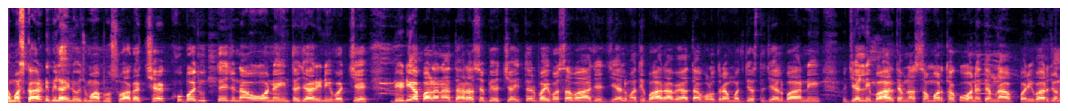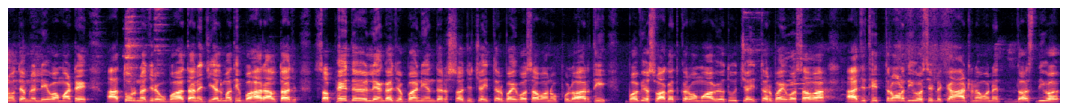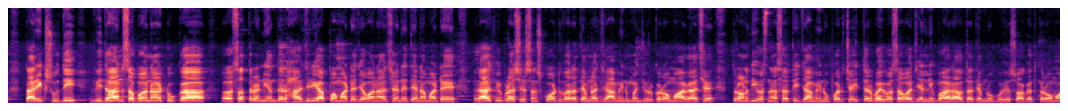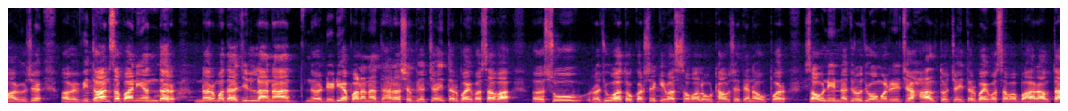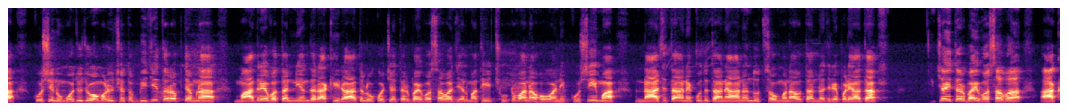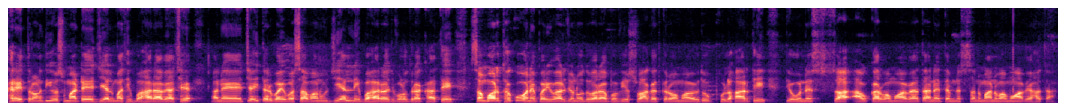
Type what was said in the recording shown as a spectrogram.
નમસ્કાર ડીબીલાઈ ન્યૂઝમાં આપનું સ્વાગત છે. ખૂબ જ ઉત્તેજનાઓ અને ઇંતજારીની વચ્ચે ડેડિયાપાડાના ધારાસભ્ય ચૈતરભાઈ વસાવા આજે જેલમાંથી બહાર આવ્યા હતા. વડોદરા મધ્યસ્થ જેલ બહારની, જેલની બહાર તેમના સમર્થકો અને તેમના પરિવારજનો તેમને લેવા માટે આતુર નજરે ઊભા હતા અને જેલમાંથી બહાર આવતા જ સફેદ લેંગા જબ્બાની અંદર સજ્જ ચૈતરભાઈ વસાવાનું ફુલહારથી ભવ્ય સ્વાગત કરવામાં આવ્યું હતું. ચૈતરભાઈ વસાવા આજથી ત્રણ દિવસ એટલે કે આઠ, નવ અને દસ દિવસ તારીખ સુધી વિધાનસભાના ટૂંકા સત્રની અંદર હાજરી આપવા માટે જવાના છે અને તેના માટે રાજપીપળા સેશન્સ કોર્ટ દ્વારા તેમના જામીન મંજૂર કરવામાં આવ્યા છે. ત્રણ દિવસના શરતી જામીન ઉપર ચૈતરભાઈ વસાવા જેલની બહાર આવતા તેમનું ભવ્ય સ્વાગત કરવામાં આવ્યું છે. હવે વિધાનસભાની અંદર નર્મદા જિલ્લાના ડેડિયાપાડાના ધારાસભ્ય ચૈતરભાઈ વસાવા શું રજૂઆતો કરશે કેવા સવાલો ઉઠાવશે? તેના ઉપર સૌની નજરો જોવા મળી રહી છે. હાલ તો ચૈતરભાઈ વસાવા બહાર આવતા ખુશીનું મોજું જોવા મળ્યું છે. તો બીજી તરફ તેમના માદરે વતનની અંદર આખી રાત લોકો ચૈતરભાઈ વસાવા જેલમાંથી છૂટવાના હોવાની ખુશીમાં નાચતા અને કૂદતા અને આનંદ ઉત્સવ મનાવતા નજરે પડ્યા હતા. ચૈતરભાઈ વસાવા આખરે ત્રણ દિવસ માટે જેલમાંથી બહાર આવ્યા છે અને ચૈતરભાઈ વસાવાનું જેલની બહાર જ વડોદરા ખાતે સમર્થકો અને પરિવારજનો દ્વારા ભવ્ય સ્વાગત કરવામાં આવ્યું હતું. ફુલહારથી તેઓને આવકારવામાં આવ્યા હતા અને તેમને સન્માનવામાં આવ્યા હતા.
